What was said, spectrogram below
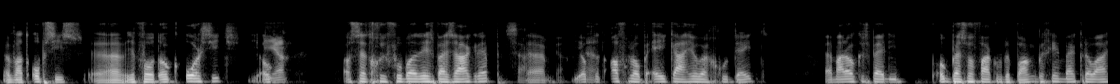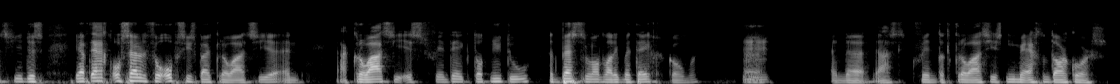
wat opties. je hebt bijvoorbeeld ook Orsic, die ook Ja. ontzettend goede voetballer is bij Zagreb. Zagreb, ja. Die ook Ja. het afgelopen EK heel erg goed deed. Maar ook een speler die ook best wel vaak op de bank begint bij Kroatië. Dus je hebt echt ontzettend veel opties bij Kroatië. En ja, Kroatië is, vind ik, tot nu toe het beste land waar ik ben tegengekomen. Mhm. en uh, ja, ik vind dat Kroatië is niet meer echt een dark horse.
